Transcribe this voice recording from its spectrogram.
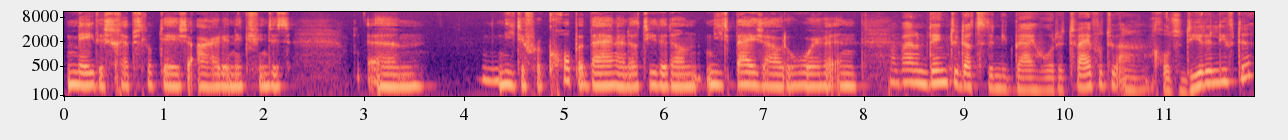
medeschepsel op deze aarde. En ik vind het... Um, niet te verkroppen bijna dat die er dan niet bij zouden horen. En maar waarom denkt u dat ze er niet bij horen? Twijfelt u aan Gods dierenliefde?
